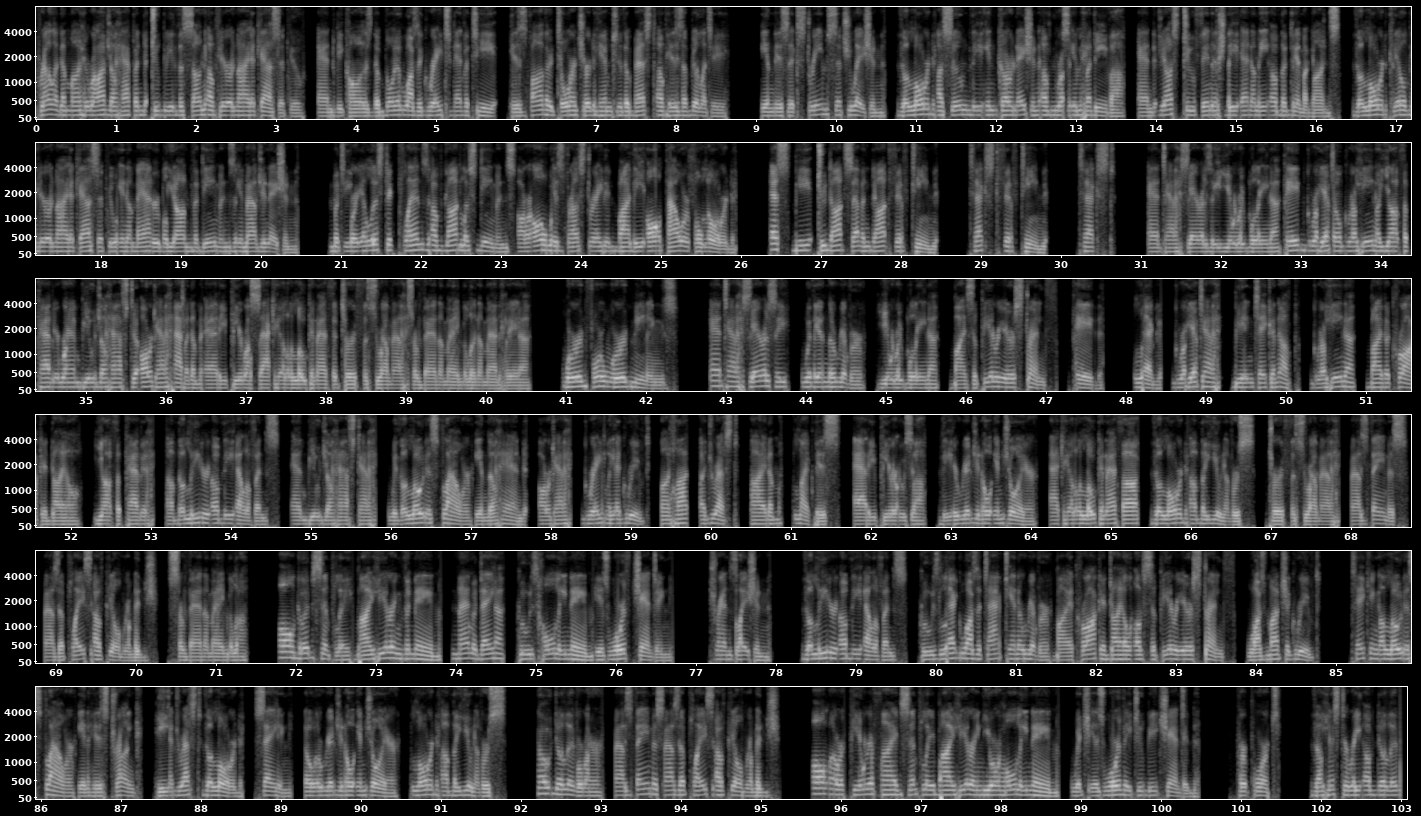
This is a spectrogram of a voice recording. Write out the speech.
Prahlada Maharaja happened to be the son of Hiranyakasipu, and because the boy was a great devotee, his father tortured him to the best of his ability. In this extreme situation, the Lord assumed the incarnation of Nrsimhadeva, and just to finish the enemy of the demigods, the Lord killed Hiranyakasipu in a manner beyond the demon's imagination. Materialistic plans of godless demons are always frustrated by the all powerful Lord. SB 2.7.15. Text 15. Text Antahsarazi paid Graheto Grahina Yathapadirambuja hasta Artahapadam Adi Pirasakila Lokanatha Turthasrama Sarvana Mangalana Manhaya. Word for word meanings. Antahsarasi, within the river, Urubalina, by superior strength, paid leg, Grahita, being taken up, Grahina, by the crocodile, Yathapada, of the leader of the elephants, and Bujahasta, with a lotus flower in the hand, Arta, greatly aggrieved, Aha, addressed, item, like this, Adi Adipurusa, the original enjoyer, Akila Lokanatha, the Lord of the universe, Tirthasrama, as famous, as a place of pilgrimage, Sarvanamangala, all good simply by hearing the name, Namadeha, whose holy name is worth chanting. Translation The leader of the elephants, whose leg was attacked in a river by a crocodile of superior strength, was much aggrieved. Taking a lotus flower in his trunk, he addressed the Lord, saying, O original enjoyer, Lord of the universe, O deliverer, as famous as a place of pilgrimage. All are purified simply by hearing your holy name, which is worthy to be chanted. Purport The history of deliverance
